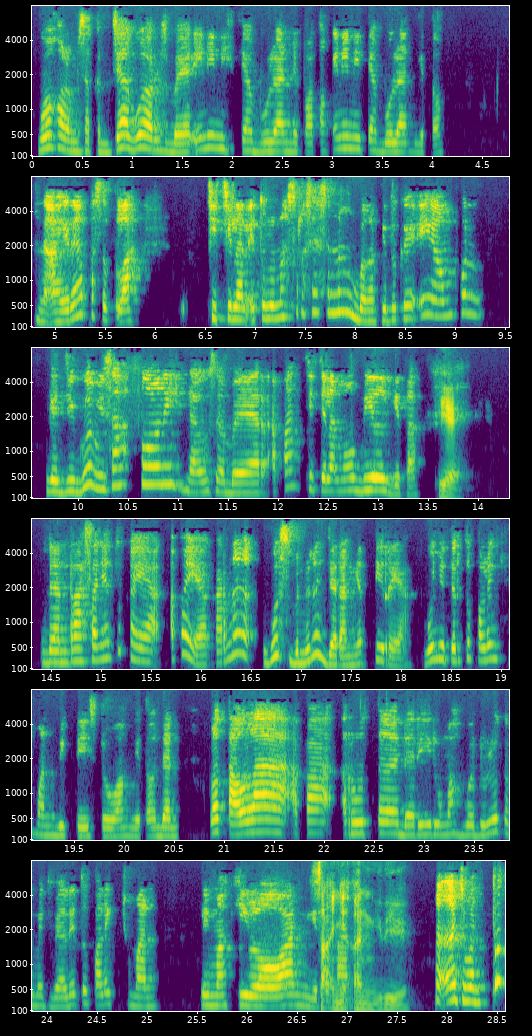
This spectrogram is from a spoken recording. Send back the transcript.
gue kalau bisa kerja gue harus bayar ini nih tiap bulan dipotong ini nih tiap bulan gitu. Nah akhirnya pas setelah cicilan itu lunas terus saya seneng banget gitu. Kayak eh ya ampun gaji gue bisa full nih nggak usah bayar apa cicilan mobil gitu. Iya. dan rasanya tuh kayak apa ya karena gue sebenarnya jarang nyetir ya. Gue nyetir tuh paling cuma weekdays doang gitu. Dan lo tau lah apa rute dari rumah gue dulu ke Mid Valley tuh paling cuma 5 kiloan gitu kan. Sanyaan gitu ya. Heeh, cuman put,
